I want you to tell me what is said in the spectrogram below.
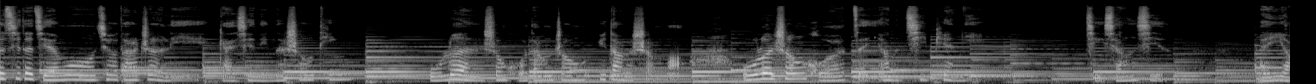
这期的节目就到这里，感谢您的收听。无论生活当中遇到了什么，无论生活怎样的欺骗你，请相信，没有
